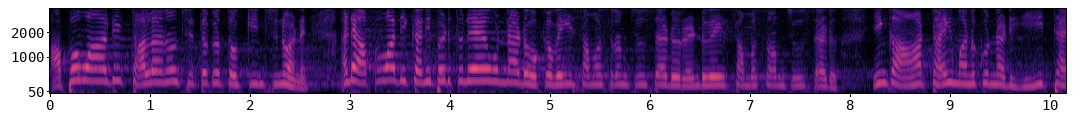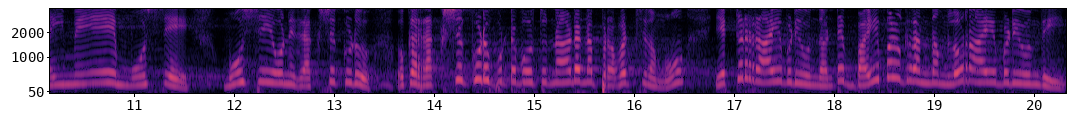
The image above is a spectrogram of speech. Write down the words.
అపవాది తలను చితక తొక్కించును అని. అంటే అపవాది కనిపెడుతూనే ఉన్నాడు. ఒక వెయ్యి సంవత్సరం చూశాడు రెండు వెయ్యి సంవత్సరం చూశాడు. ఇంకా ఆ టైం అనుకున్నాడు ఈ టైమే మోసే మోసే ఓని రక్షకుడు ఒక రక్షకుడు పుట్టబోతున్నాడన్న ప్రవచనము ఎక్కడ రాయబడి ఉందంటే బైబిల్ గ్రంథంలో రాయబడి ఉంది.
